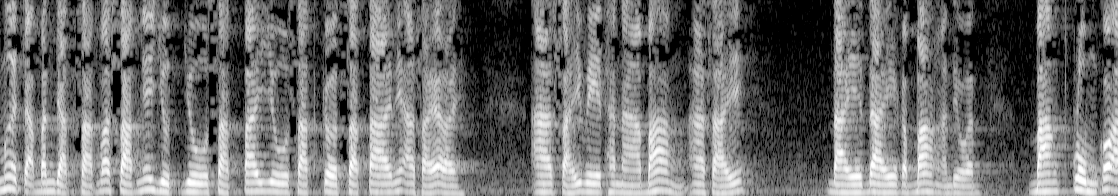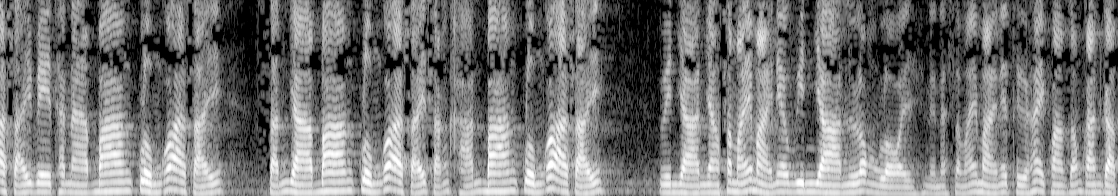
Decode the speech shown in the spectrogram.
เมื่อจะบัญญัติสัตว์ว่าสัตว์เนี่ยหยุดอยู่สัตว์ไปอยู่สัตว์เกิดสัตว์ตายนี่อาศัยอะไร อาศัยเวทนาบ้าง อาศัยใดใดกับบ้างอันเดียวกัน บางกลุ่มก็อาศัยเวทนา บางกลุ่มก็อาศัยสัญญาบางกลุ่มก็อาศัยสังขาร บางกลุ่มก็อาศัยวิญญาณอย่างสมัยใหม่เนี่ยวิญญาณล่องลอยเนี่ยนะสมัยใหม่เนี่ยถือให้ความสำคัญกับ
